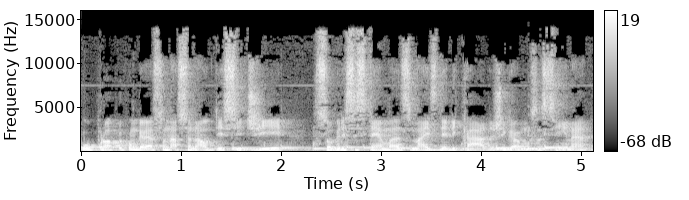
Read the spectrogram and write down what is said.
o próprio Congresso Nacional decidir sobre esses temas mais delicados, digamos assim, né?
